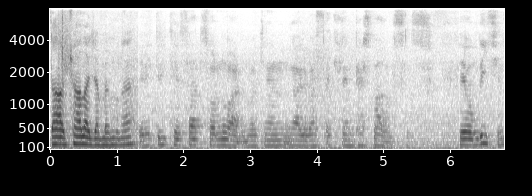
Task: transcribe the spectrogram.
Daha akü alacağım ben buna. Elektrik tesisat sorunu vardı. Makinenin galiba akülerini ters bağlamışsınız. Şey olduğu için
